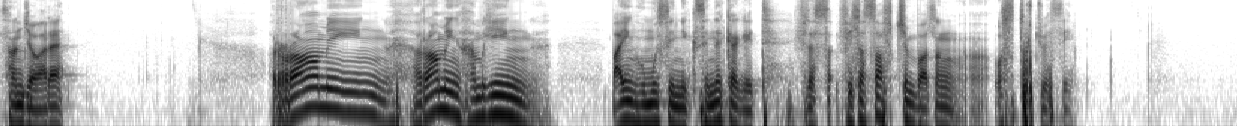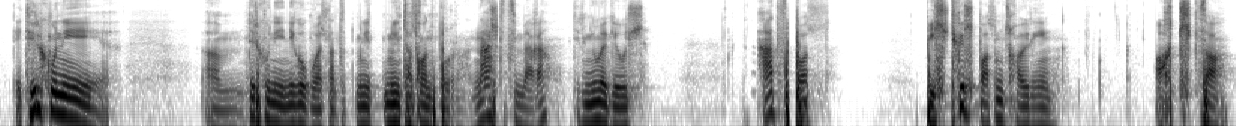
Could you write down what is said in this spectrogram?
санаж яваарай. Ромын Ромын хамгийн баян хүмүүсийн нэг Сенека гэд философчин болон э, улс төрч байсан. Тэгээ тэр хүний тэр хүний нэг үг бол надад миний миний толгоонд бүр наалтсан байгаа. Тэр нь юу вэ гэвэл аз бол бэлтгэл боломж хоёрын огтлцоо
